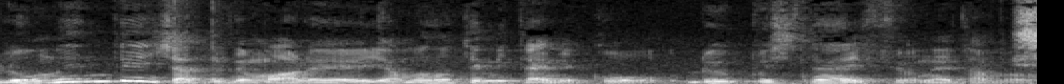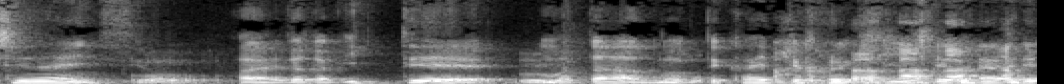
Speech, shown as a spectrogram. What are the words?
路面電車ってでもあれ山手みたいにこうループしてないですよね多分。しないんですよ、うはい、だから行ってうん。また乗って帰ってくる気しない。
